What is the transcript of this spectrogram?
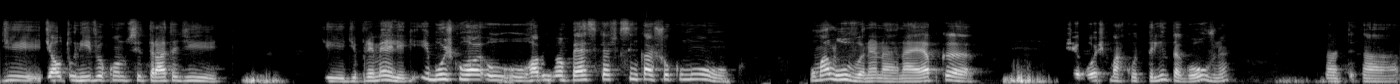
de, de alto nível quando se trata de, de, de Premier League. E busca o, o, o, Robin Van Persie, que acho que se encaixou como uma luva, né? Na, na época, chegou, acho que marcou 30 gols, né? Na, na,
